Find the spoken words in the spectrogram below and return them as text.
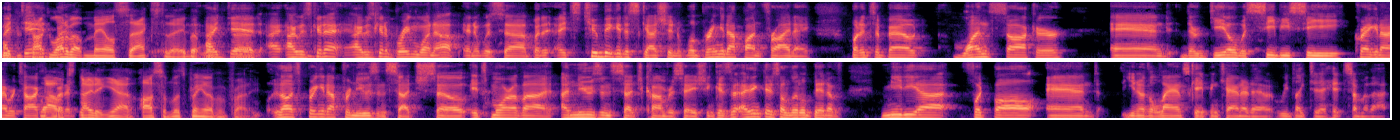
I We've did, talked a lot but- about mail sacks today, but I uh, did. I, I was gonna. I was gonna bring one up, and it was. Uh, but it, it's too big a discussion. We'll bring it up on Friday. But it's about OneSoccer and their deal with CBC. Craig and I were talking wow, about it. exciting! Yeah, awesome. Let's bring it up on Friday. Let's bring it up for news and such. So it's more of a, a news and such conversation because I think there's a little bit of media, football, and you know the landscape in Canada. We'd like to hit some of that.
